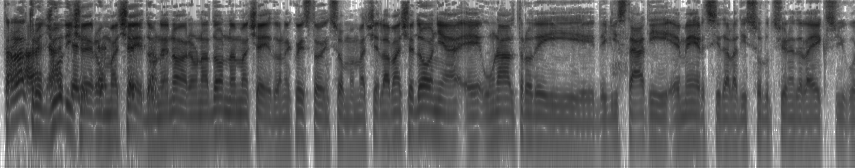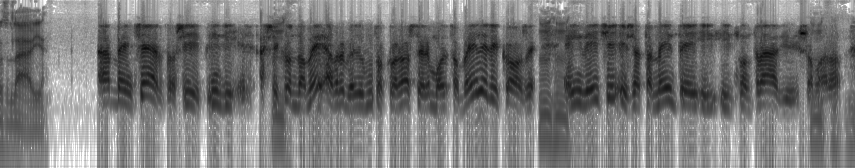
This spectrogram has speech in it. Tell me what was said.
Tra l'altro il giudice era un macedone, no? era una donna macedone, questo insomma, la Macedonia è un altro dei- degli stati emersi dalla dissoluzione della ex Jugoslavia. Ah beh certo, sì, quindi eh, secondo me avrebbe dovuto conoscere molto bene le cose Mhm. e invece esattamente il, il contrario, insomma, no? Mhm.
